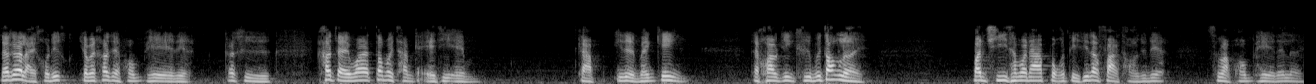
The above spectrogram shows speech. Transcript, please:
แล้วก็หลายคนที่จะไม่เข้าใจพร้อมเพย์เนี่ย ก็คือเข้าใจว่าต้องไปทำกับ ATM กับอินเทอร์เน็ตแบงกิ้งแต่ความจริงคือไม่ต้องเลย บัญชีธรรมดาปกติที่เราฝากถอนอยู่เนี่ยสมัครพร้อมเพย์ได้เลย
